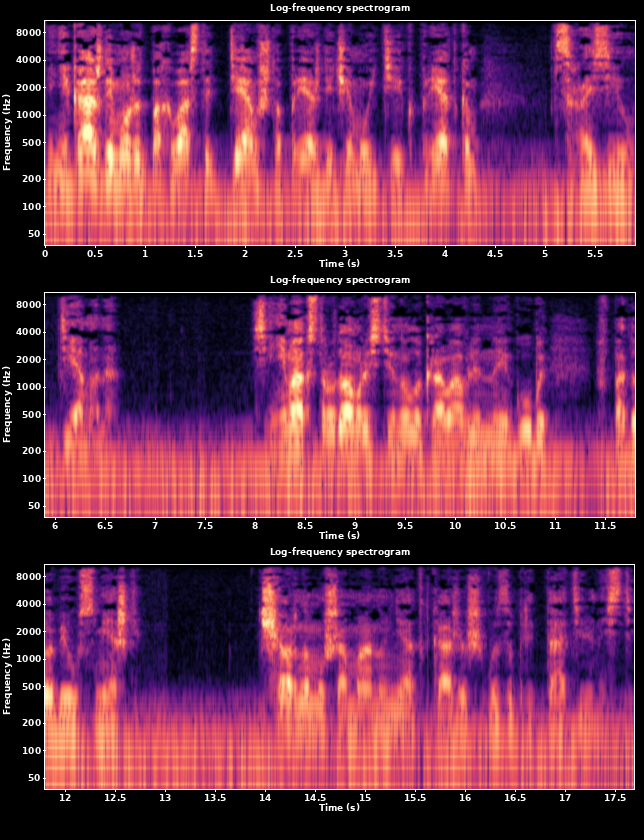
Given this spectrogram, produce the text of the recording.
И не каждый может похвастать тем, что прежде чем уйти к предкам, сразил демона. Синемак с трудом растянул окровавленные губы в подобие усмешки. Черному шаману не откажешь в изобретательности.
